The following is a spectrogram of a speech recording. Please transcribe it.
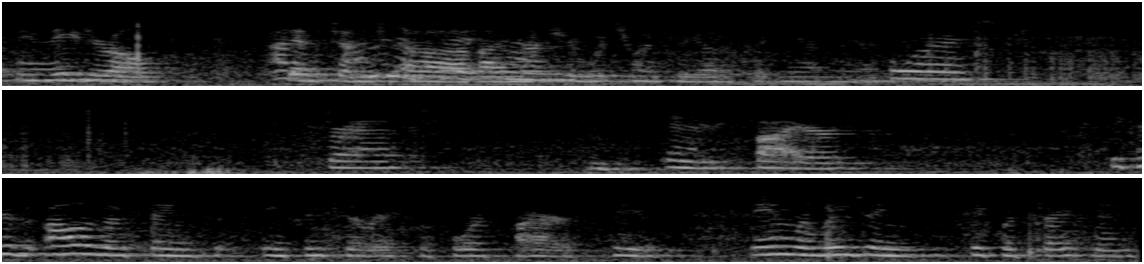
I mean, these are all I'm- I'm symptoms gonna of, put, I'm not um, sure which ones we ought to put in there. forest, stress, and fires. Because all of those things increase the risk for forest fires too. And we're losing sequestration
